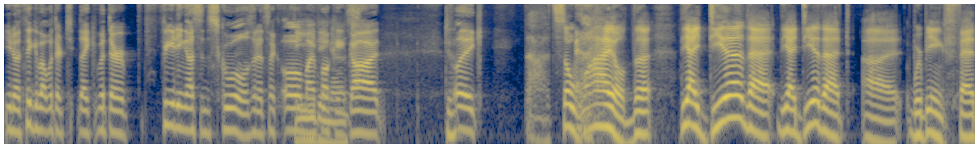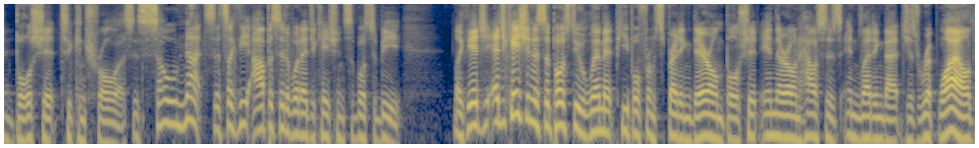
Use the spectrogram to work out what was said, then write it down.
you know think about what they're t- like what they're feeding us in schools and it's like oh my fucking us. god. Like Ah, it's so wild. The the idea that the idea that uh, we're being fed bullshit to control us is so nuts. It's like the opposite of what education's supposed to be. Like the edu- education is supposed to limit people from spreading their own bullshit in their own houses and letting that just rip wild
